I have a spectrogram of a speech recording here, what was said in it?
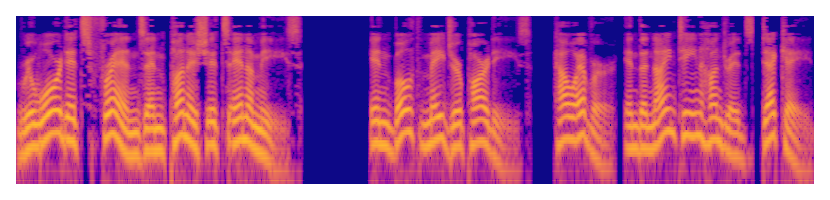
"...reward its friends and punish its enemies." in both major parties. However, in the 1900s decade,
